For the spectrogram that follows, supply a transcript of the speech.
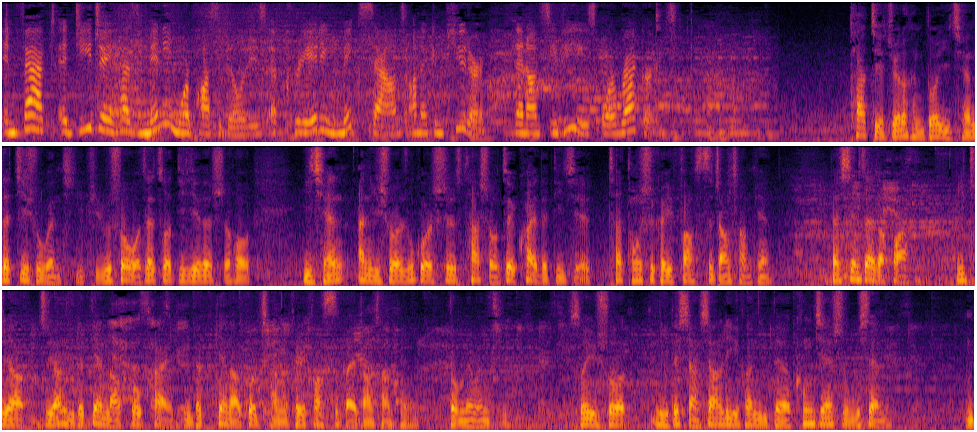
In fact, a DJ has many more possibilities of creating mixed sounds on a computer than on CDs or records. 它解决了很多以前的技术问题，比如说我在做 DJ 的时候，以前按理说如果是他手最快的 DJ，他同时可以放四张唱片，但现在的话，你只要只要你的电脑够快，你的电脑够强，你可以放四百张唱片都没问题。所以说，你的想象力和你的空间是无限的。嗯，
